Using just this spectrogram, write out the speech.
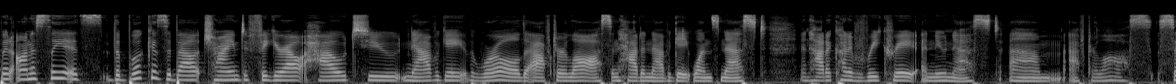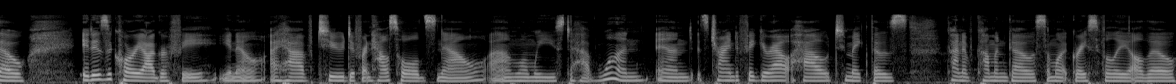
but honestly, it's the book is about trying to figure out how to navigate the world after loss and how to navigate one's nest and how to kind of recreate a new nest um, after loss. So it is a choreography. You know, I have two different households now um, when we used to have one, and it's trying to figure out how to make those kind of come and go somewhat gracefully. Although,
